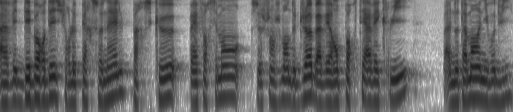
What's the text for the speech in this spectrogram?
avait débordé sur le personnel parce que ben, forcément, ce changement de job avait emporté avec lui, bah, notamment un niveau de vie.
